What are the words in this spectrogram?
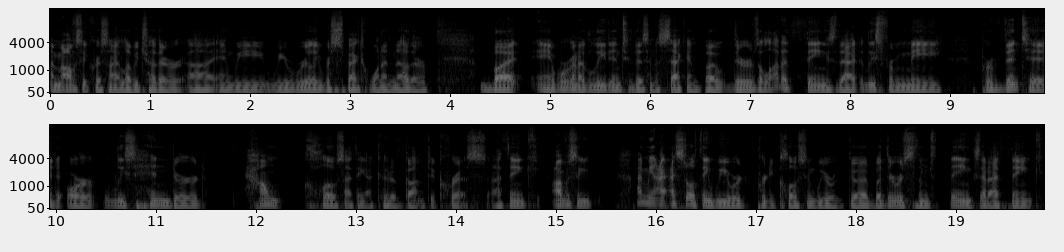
I mean, obviously, Chris and I love each other, uh, and we we really respect one another. But and we're going to lead into this in a second. But there's a lot of things that, at least for me, prevented or at least hindered how close I think I could have gotten to Chris. I think obviously I mean, I, I still think we were pretty close and we were good, but there was some things that I think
